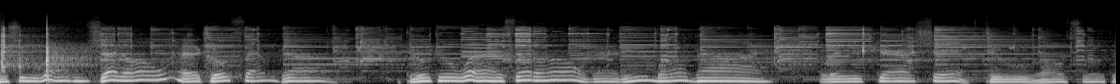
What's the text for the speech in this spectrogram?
도시와는 새로운 꽃샘다 도쿄와 새로운 내림은 날 리카시 두어주다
